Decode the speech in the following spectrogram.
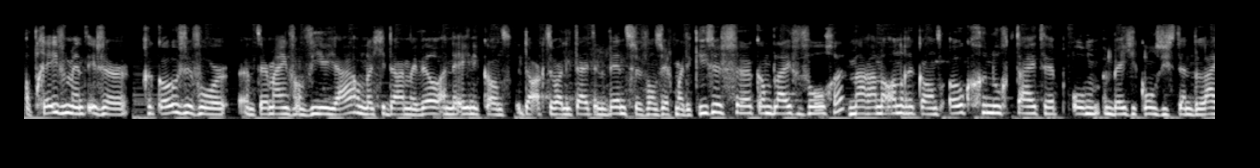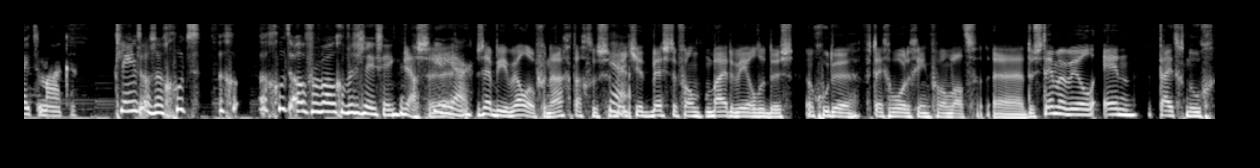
Op een gegeven moment is er gekozen voor een termijn van vier jaar, omdat je daarmee wel aan de ene kant de actualiteit en de wensen van zeg maar de kiezers eh, kan blijven volgen, maar aan de andere kant ook genoeg tijd hebt om een beetje consistent beleid te maken. Klinkt als een goed, een goed overwogen beslissing. Ja, ze, Vier jaar. ze hebben hier wel over nagedacht. Dus een Ja. beetje het beste van beide werelden. Dus een goede vertegenwoordiging van wat eh, de stemmer wil. En tijd genoeg,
